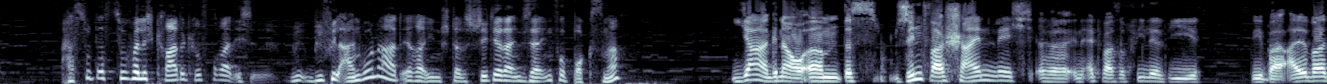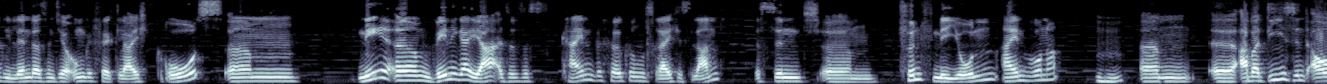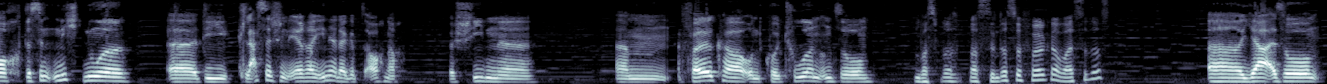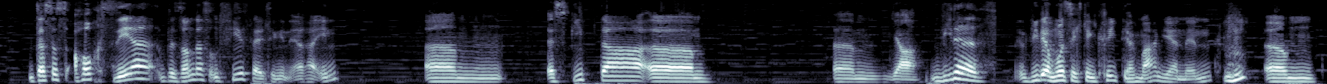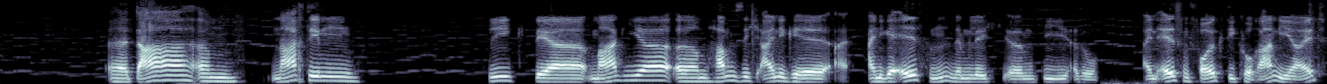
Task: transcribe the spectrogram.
hast du das zufällig gerade griffbereit? Ich, wie, wie viel Einwohner hat Erain-Stadt? Das steht ja da in dieser Infobox, ne? Ja, genau. Ähm, das sind wahrscheinlich äh, in etwa so viele wie, wie bei Alba. Die Länder sind ja ungefähr gleich groß. Ähm, nee, ähm, weniger, ja. Also es ist kein bevölkerungsreiches Land. Es sind ähm, 5 Millionen Einwohner. Mhm. Ähm, äh, aber die sind auch, das sind nicht nur äh, die klassischen Erainer, da gibt's auch noch verschiedene ähm, Völker und Kulturen und so. Was, was, was sind das für Völker, weißt du das? Äh, ja, also das ist auch sehr besonders und vielfältig in Erain. Ähm, es gibt da ähm, ähm, ja wieder wieder muss ich den Krieg der Magier nennen. Mhm. Ähm, äh, da ähm, nach dem Krieg der Magier ähm, haben sich einige einige Elfen, nämlich ähm, die also ein Elfenvolk, die Koraniite,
